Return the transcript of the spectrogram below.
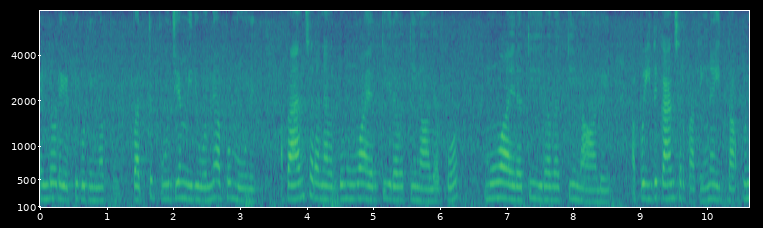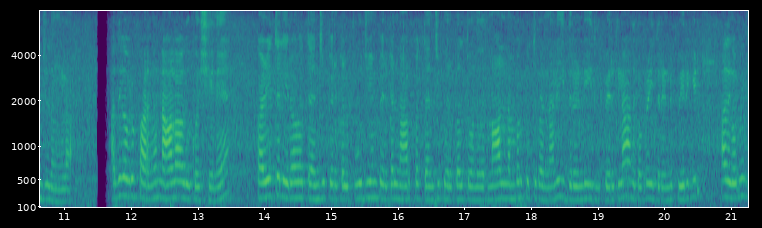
ரெண்டோட எட்டு கூட்டிங்கன்னா பத்து பூஜ்ஜியம் மீதி ஒன்று. அப்போ மூணு. அப்போ ஆன்சர் என்ன வருது? மூவாயிரத்தி இருபத்தி நாலு அப்போது மூவாயிரத்தி இருபத்தி நாலு. அப்போ இதுக்கு ஆன்சர் பார்த்தீங்கன்னா இதுதான். புரிஞ்சுதுங்களா? அதுக்கப்புறம் பாருங்கள் நாலாவது கொஷினு கழித்தல் இருபத்தஞ்சு பெருக்கள் பூஜ்ஜியம் பெருக்கள் நாற்பத்தஞ்சு பெருக்கள் தொண்ணூறு. நாலு நம்பர் கொடுத்துக்கிறதுனால இது ரெண்டு இது பெருக்கலாம். அதுக்கப்புறம் இது ரெண்டு பெருக்கிட்டு அதுக்கப்புறம்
